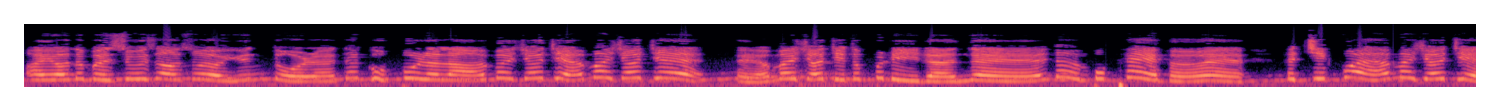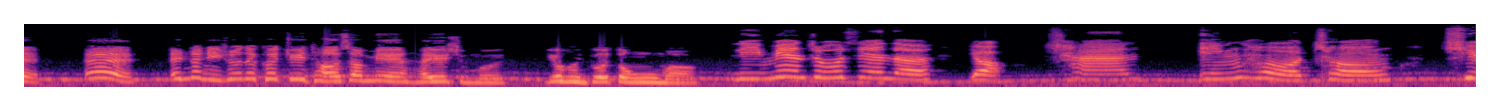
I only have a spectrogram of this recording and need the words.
哎呀，那本书上说有云朵人，太恐怖了啦！蛤蟆小姐，蛤蟆小姐，哎，蛤蟆小姐都不理人呢，都很不配合哎，很奇怪，蛤蟆小姐。哎哎，那你说那颗巨桃上面还有什么？有很多动物吗？里面出现的有蝉、萤火虫、蚯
